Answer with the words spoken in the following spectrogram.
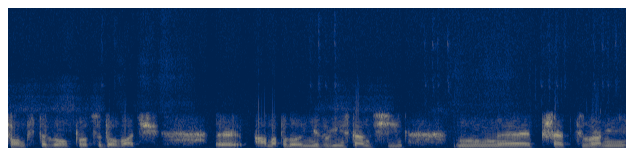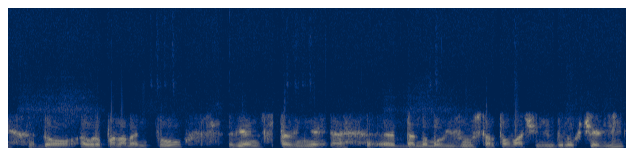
sąd tego procedować, e, a na pewno nie drugiej instancji mm, e, przed wyborami do Europarlamentu, więc pewnie będą mogli startować, jeżeli będą chcieli.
